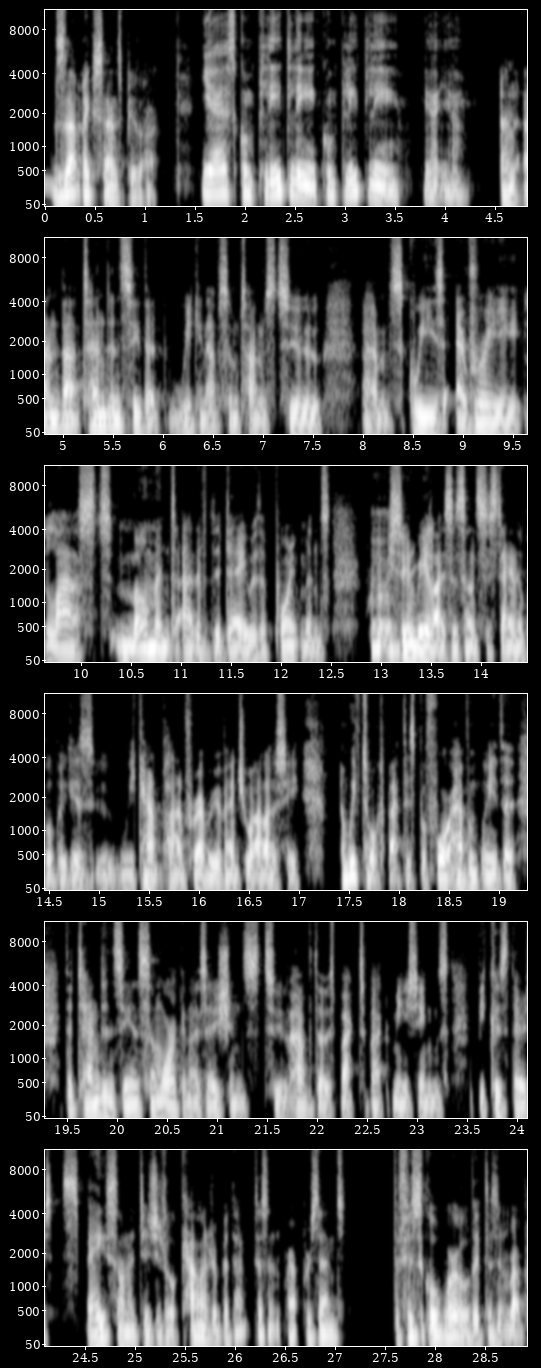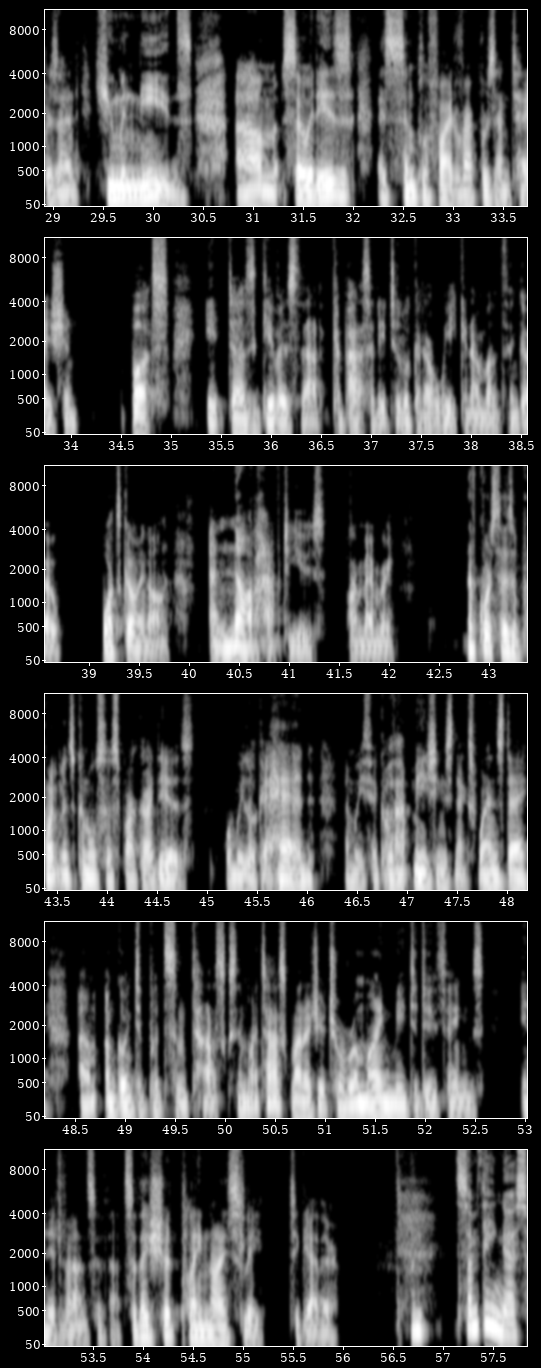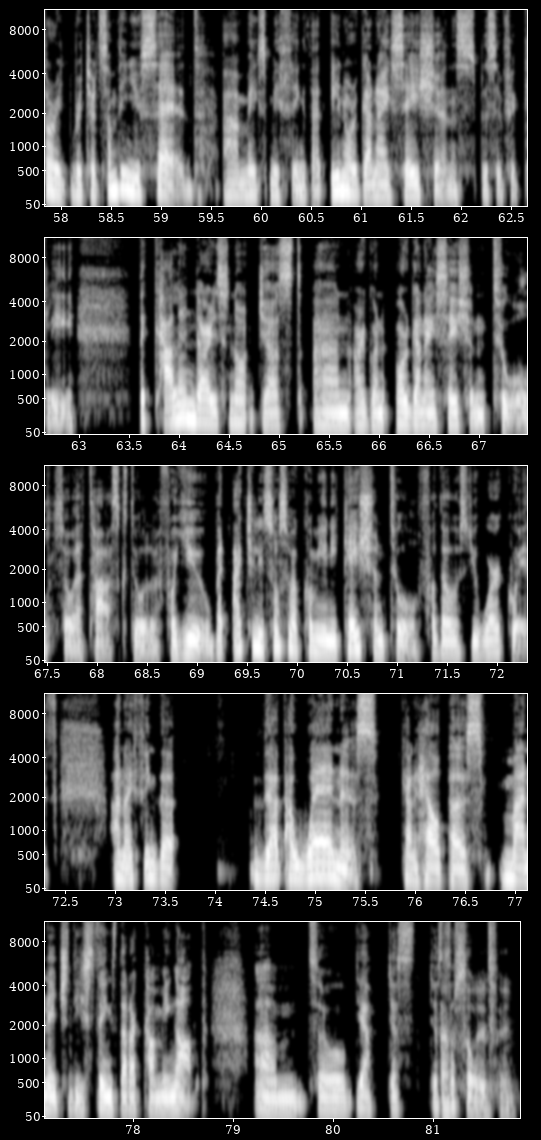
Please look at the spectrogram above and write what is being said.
does that make sense, Pilar? Yes, completely, completely. Yeah, yeah. And and that tendency that we can have sometimes to um, squeeze every last moment out of the day with appointments, we soon realize it's unsustainable because we can't plan for every eventuality. And we've talked about this before, haven't we? The the tendency in some organizations to have those back to back meetings because there's space on a digital calendar, but that doesn't represent the physical world. It doesn't represent human needs. Um, so it is a simplified representation, but it does give us that capacity to look at our week and our month and go, what's going on and not have to use our memory. And of course, those appointments can also spark ideas. When we look ahead and we think, oh, that meeting's next Wednesday, um, I'm going to put some tasks in my task manager to remind me to do things in advance of that. So they should play nicely together. Something, uh, sorry, Richard, something you said uh, makes me think that in organizations specifically, the calendar is not just an organization tool, so a task tool for you, but actually it's also a communication tool for those you work with. And I think that that awareness can help us manage these things that are coming up. Um, so yeah, just just Absolutely.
